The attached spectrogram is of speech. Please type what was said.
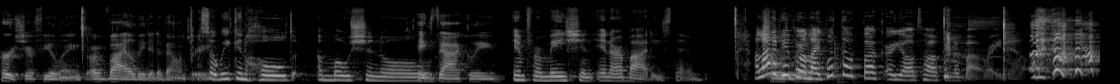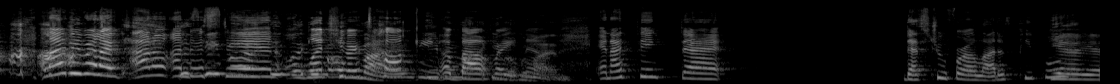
hurt your feelings or violated a boundary. So we can hold emotional exactly. information in our bodies then. A lot of people are like, what the fuck are y'all talking about right now? a lot of people are like, I don't Keep on, understand keep on, what you're mind. talking Keep about right now. mind. And I think that that's true for a lot of people. Yeah, yeah.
